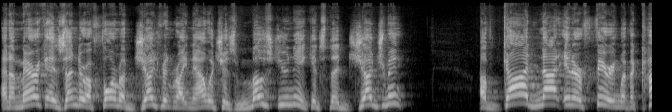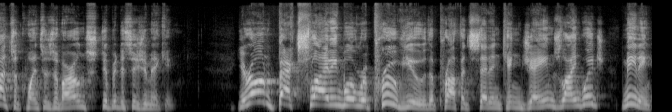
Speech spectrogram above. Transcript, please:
And America is under a form of judgment right now, which is most unique. It's the judgment of God not interfering with the consequences of our own stupid decision making. Your own backsliding will reprove you, the prophet said in King James language, meaning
